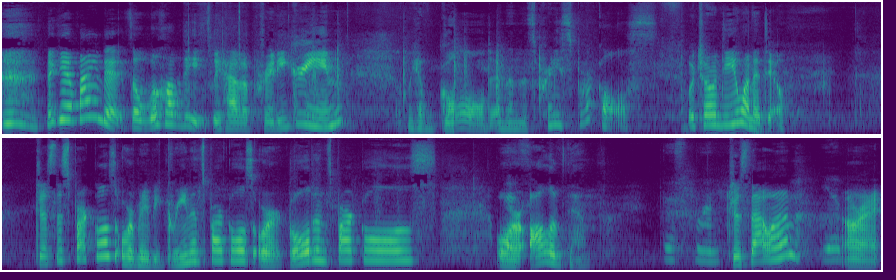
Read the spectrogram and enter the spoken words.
I can't find it. So we'll have these. We have a pretty green, we have gold, and then this pretty sparkles. Which one do you want to do? Just the sparkles, or maybe green and sparkles, or gold and sparkles, or all of them? This one. Just that one? Yep. All right.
